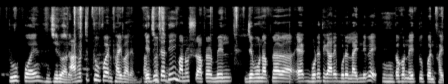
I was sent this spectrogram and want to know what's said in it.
আর আর হচ্ছে two point five R M এই আচ্ছা, দুইটা আচ্ছা। দিয়েই মানুষ আপনার মেল যেমন আপনার এক বোর্ডে থেকে আরেক বোর্ডে লাইন নেবে তখন এই টু পয়েন্ট ফাইভ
